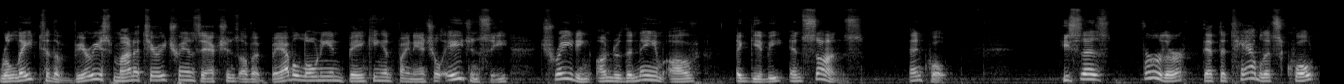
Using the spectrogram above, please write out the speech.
relate to the various monetary transactions of a Babylonian banking and financial agency trading under the name of Egibi and Sons. End quote. He says further that the tablets, quote,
